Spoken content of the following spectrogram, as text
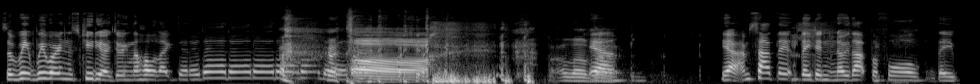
So we, we were in the studio doing the whole like da da da da da da da. Oh. I love yeah. that. Yeah, I'm sad that they didn't know that before they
